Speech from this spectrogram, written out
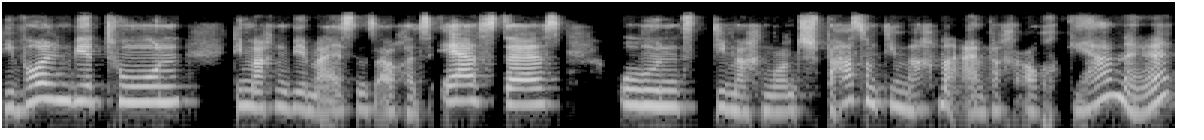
Die wollen wir tun, die machen wir meistens auch als erstes und die machen uns Spaß und die machen wir einfach auch gerne.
